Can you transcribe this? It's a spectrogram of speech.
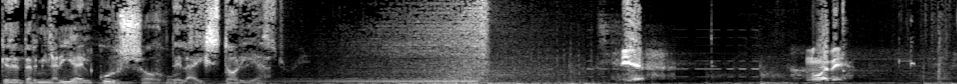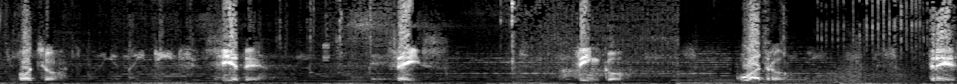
que determinaría el curso de la historia. 10. 9. 8. 7. 6, 5, 4, 3,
